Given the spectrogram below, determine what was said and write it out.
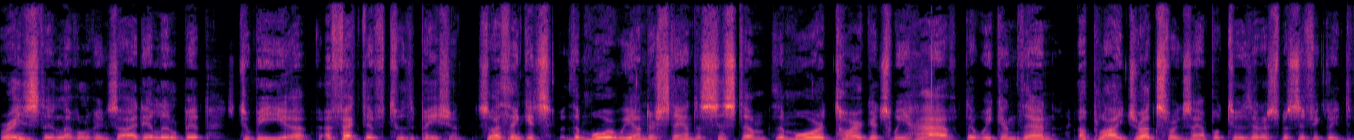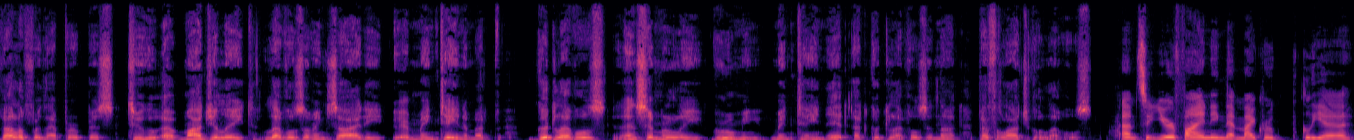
raise the level of anxiety a little bit to be uh, effective to the patient. So I think it's the more we understand the system, the more targets we have that we can then apply drugs, for example, to that are specifically developed for that purpose to uh, modulate levels of anxiety and maintain them at good levels, and similarly, grooming, maintain it at good levels and not pathological levels. Um, so you're finding that microglia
